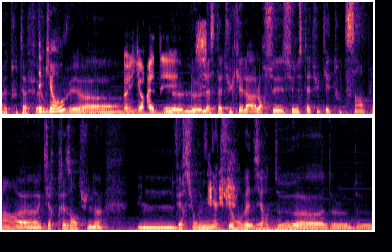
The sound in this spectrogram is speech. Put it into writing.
Euh, tout à fait. Vous en haut pouvez, euh, Il y aurait des. Le- le- la statue qui est là, alors c'est c'est une statue qui est toute simple, hein, euh, qui représente une, une version miniature, on va dire, de, euh, de, de,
